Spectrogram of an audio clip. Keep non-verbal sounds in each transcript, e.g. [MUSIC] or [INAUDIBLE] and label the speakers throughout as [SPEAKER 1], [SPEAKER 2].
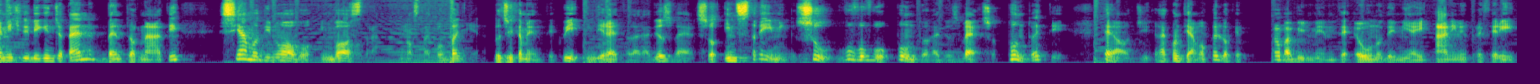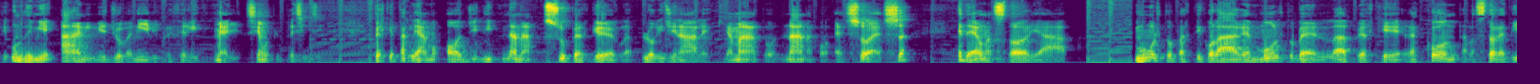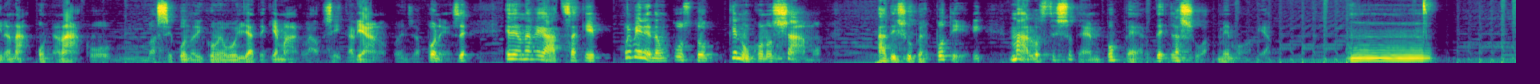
[SPEAKER 1] amici di Big in Japan, bentornati. Siamo di nuovo in vostra, in nostra compagnia, logicamente qui in diretta da Radio Sverso, in streaming su www.radiosverso.it e oggi raccontiamo quello che probabilmente è uno dei miei anime preferiti, uno dei miei anime giovanili preferiti, meglio, siamo più precisi, perché parliamo oggi di Nana Supergirl, l'originale chiamato Nanako SOS, ed è una storia molto particolare, molto bella perché racconta la storia di Nana o Nanako, a seconda di come vogliate chiamarla, se italiano o in giapponese, ed è una ragazza che proviene da un posto che non conosciamo, ha dei superpoteri, ma allo stesso tempo perde la sua memoria. Mm,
